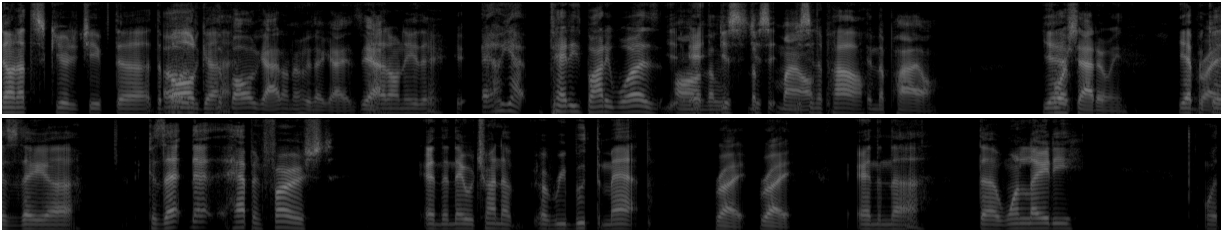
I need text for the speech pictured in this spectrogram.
No, not the security chief. The the Oh, bald guy. The bald guy. I don't know who that guy is. Yeah, I don't either. oh yeah, Teddy's body was Yeah, on it- the just the just mile just in a pile. in the pile. Yeah, Foreshadowing. yeah, because they uh, because that that happened first, and then they were trying to uh, reboot the map, Right. Right. and then the the one lady with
